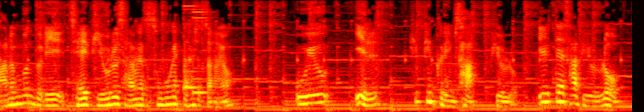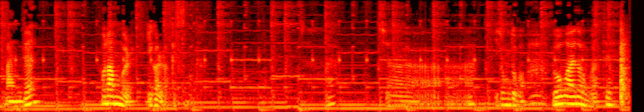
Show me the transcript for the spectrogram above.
많은 분들이 제 비율을 사용해서 성공했다 하셨잖아요. 우유 1, 휘핑크림 4 비율로 1대4 비율로 만든 혼합물 이걸 넣겠습니다. 정도만 헉, 너무 많이 넣은 것 같아.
